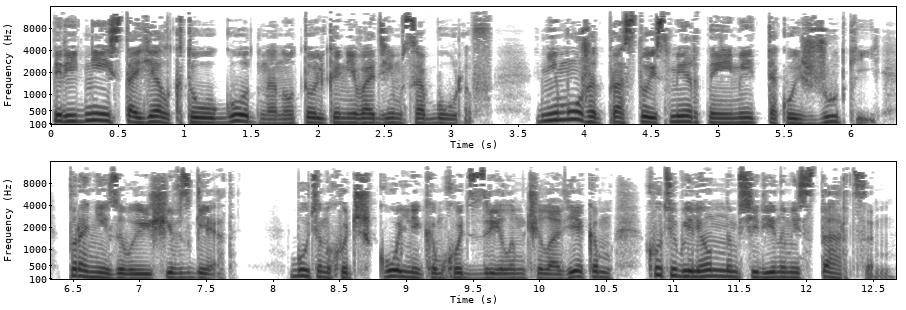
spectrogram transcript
Перед ней стоял кто угодно, но только не Вадим Сабуров. Не может простой смертный иметь такой жуткий, пронизывающий взгляд будь он хоть школьником, хоть зрелым человеком, хоть убеленным сединами старцем.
